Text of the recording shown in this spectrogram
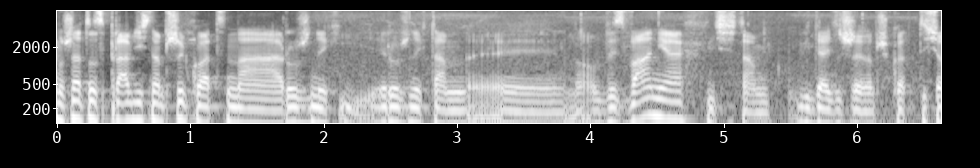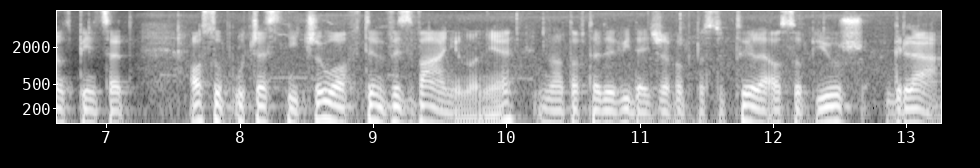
Można to sprawdzić na przykład na różnych, różnych tam yy, no, wyzwaniach, gdzieś tam widać, że na przykład 1500 osób uczestniczyło w tym wyzwaniu, no nie? No to wtedy widać, że po prostu tyle osób już gra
